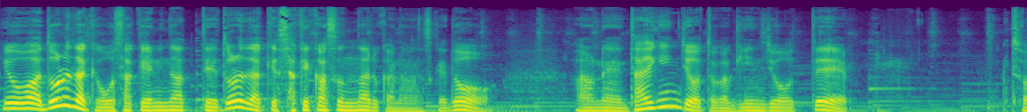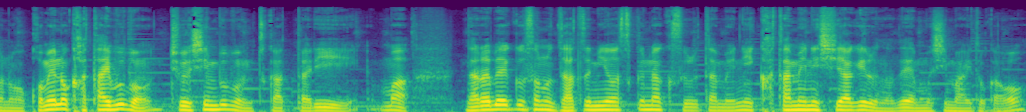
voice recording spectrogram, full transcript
要は、どれだけお酒になって、どれだけ酒かすになるかなんですけど、あのね、大吟醸とか吟醸って、その米の硬い部分、中心部分使ったり、まあ、なるべくその雑味を少なくするために固めに仕上げるので、蒸し米とかを。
